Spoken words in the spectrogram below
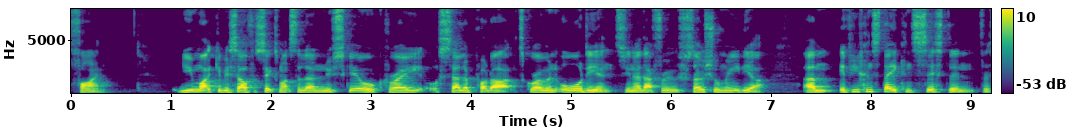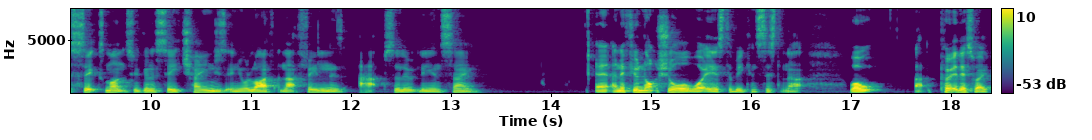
fine. You might give yourself six months to learn a new skill, create or sell a product, grow an audience, you know, that through social media. Um, if you can stay consistent for six months, you're going to see changes in your life, and that feeling is absolutely insane. And, if you're not sure what it is to be consistent at, well, uh, put it this way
